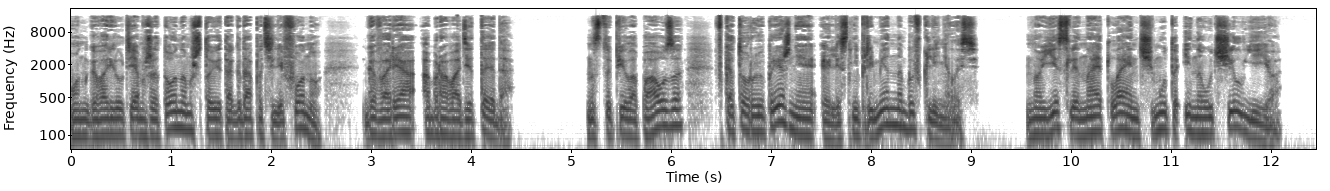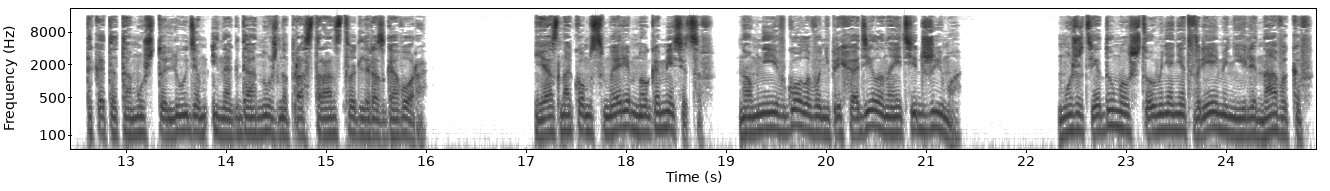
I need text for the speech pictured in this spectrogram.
Он говорил тем же тоном, что и тогда по телефону, говоря о браваде Теда. Наступила пауза, в которую прежняя Элис непременно бы вклинилась. Но если Найтлайн чему-то и научил ее, так это тому, что людям иногда нужно пространство для разговора. Я знаком с Мэри много месяцев, но мне и в голову не приходило найти Джима. Может, я думал, что у меня нет времени или навыков,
